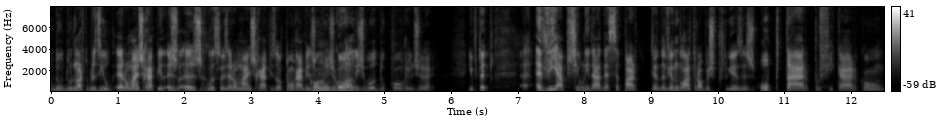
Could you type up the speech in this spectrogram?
do, do, norte do Brasil eram mais rápidas, as, as, relações eram mais rápidas ou tão rápidas com Lisboa. com Lisboa do que com o Rio de Janeiro. E, portanto, havia a possibilidade dessa parte, tendo havendo lá tropas portuguesas, optar por ficar com,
